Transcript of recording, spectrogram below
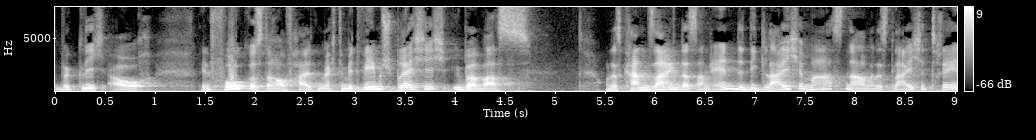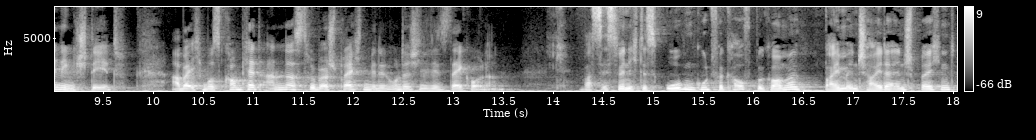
wirklich auch den Fokus darauf halten möchte, mit wem spreche ich über was. Und es kann sein, dass am Ende die gleiche Maßnahme, das gleiche Training steht, aber ich muss komplett anders drüber sprechen mit den unterschiedlichen Stakeholdern. Was ist, wenn ich das oben gut verkauft bekomme, beim Entscheider entsprechend,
